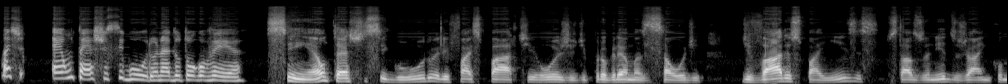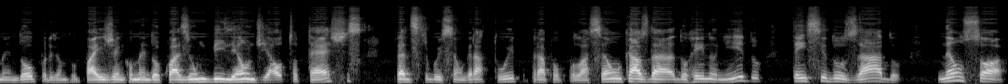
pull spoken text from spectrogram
mas é um teste seguro, né, doutor Gouveia? Sim, é um teste seguro, ele faz parte hoje de programas de saúde de vários países. Os Estados Unidos já encomendou, por exemplo, o país já encomendou quase um bilhão de autotestes para distribuição gratuita para a população. O caso da, do Reino Unido tem sido usado não só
